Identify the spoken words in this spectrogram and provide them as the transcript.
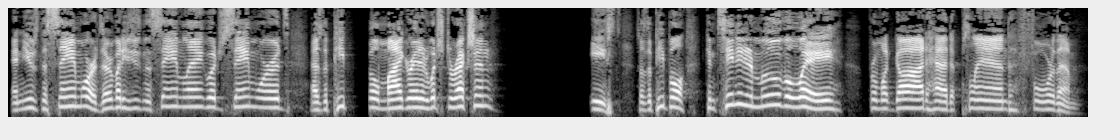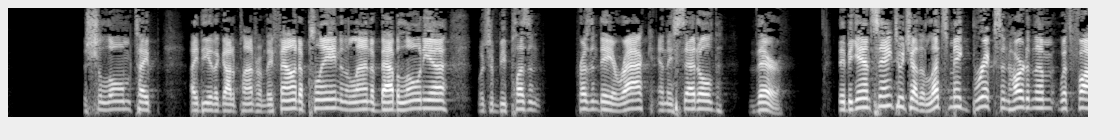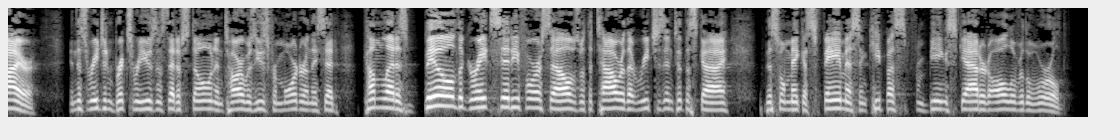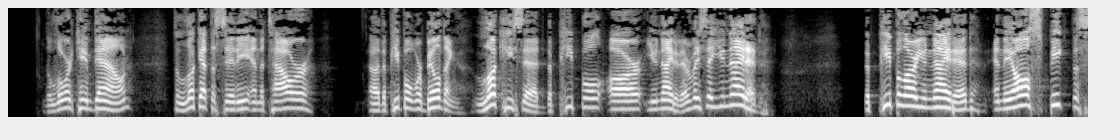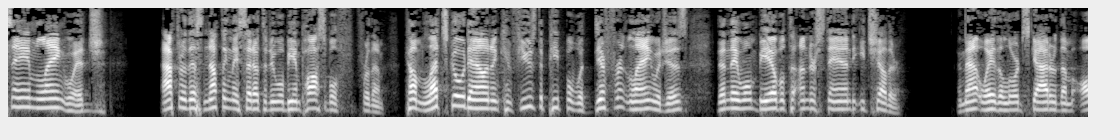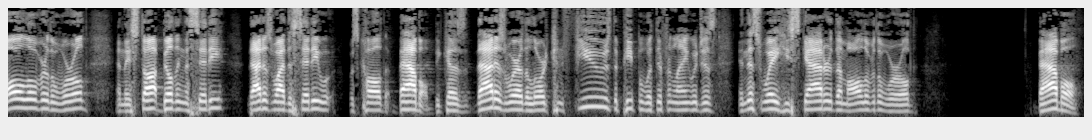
And used the same words. Everybody's using the same language, same words as the people migrated which direction? East. So the people continued to move away from what God had planned for them. The shalom type idea that God had planned for them. They found a plain in the land of Babylonia, which would be pleasant, present day Iraq, and they settled there. They began saying to each other, let's make bricks and harden them with fire. In this region, bricks were used instead of stone and tar was used for mortar. And they said, come let us build a great city for ourselves with a tower that reaches into the sky. This will make us famous and keep us from being scattered all over the world. The Lord came down to look at the city and the tower uh, the people were building. Look, he said, the people are united. Everybody say united. The people are united and they all speak the same language. After this, nothing they set out to do will be impossible f- for them. Come, let's go down and confuse the people with different languages. Then they won't be able to understand each other. And that way the Lord scattered them all over the world and they stopped building the city. That is why the city was called Babel, because that is where the Lord confused the people with different languages. In this way, he scattered them all over the world. Babel,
